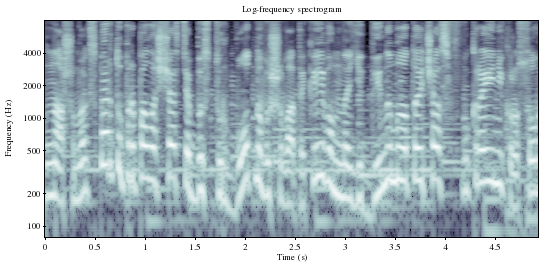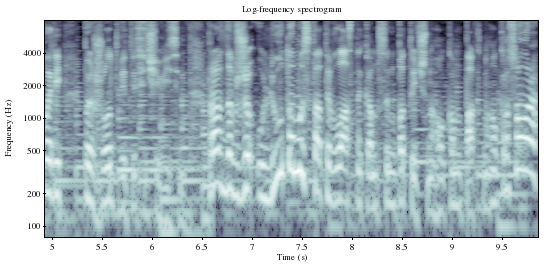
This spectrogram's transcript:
нашому експерту припало щастя безтурботно вишивати Києвом на єдиному на той час в Україні кросовері Peugeot 2008. Правда, вже у лютому стати власником симпатичного компактного кросовера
